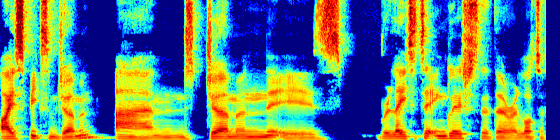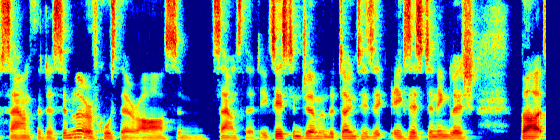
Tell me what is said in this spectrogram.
I speak some German, and German is related to English, so there are a lot of sounds that are similar. Of course, there are some sounds that exist in German that don't exist in English, but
